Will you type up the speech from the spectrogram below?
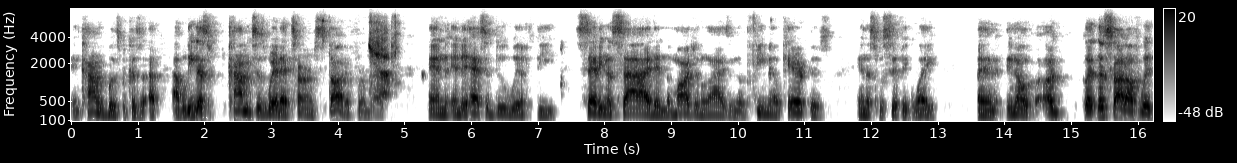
in comic books because I, I believe that's comics is where that term started from. Yeah. And and it has to do with the setting aside and the marginalizing of female characters in a specific way. And you know, uh, let, us start off with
